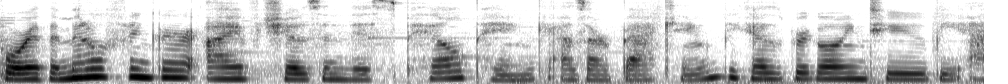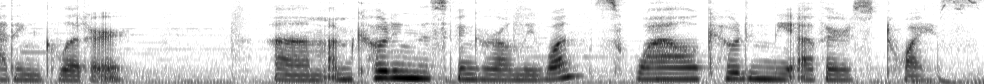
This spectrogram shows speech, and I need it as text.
For the middle finger, I've chosen this pale pink as our backing because we're going to be adding glitter. Um, I'm coating this finger only once while coating the others twice.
